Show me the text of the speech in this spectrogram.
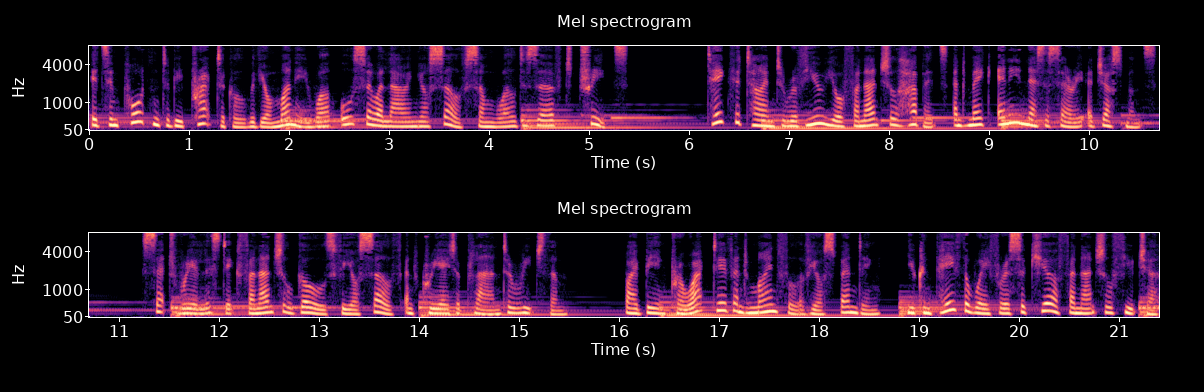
It's important to be practical with your money while also allowing yourself some well deserved treats. Take the time to review your financial habits and make any necessary adjustments. Set realistic financial goals for yourself and create a plan to reach them. By being proactive and mindful of your spending, you can pave the way for a secure financial future.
